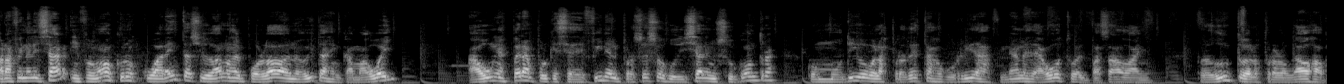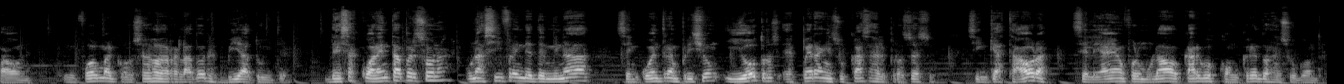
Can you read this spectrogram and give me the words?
Para finalizar, informamos que unos 40 ciudadanos del poblado de Novitas en Camagüey aún esperan porque se define el proceso judicial en su contra con motivo de las protestas ocurridas a finales de agosto del pasado año, producto de los prolongados apagones, informa el Consejo de Relatores vía Twitter. De esas 40 personas, una cifra indeterminada se encuentra en prisión y otros esperan en sus casas el proceso, sin que hasta ahora se le hayan formulado cargos concretos en su contra.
